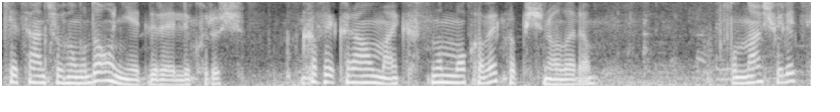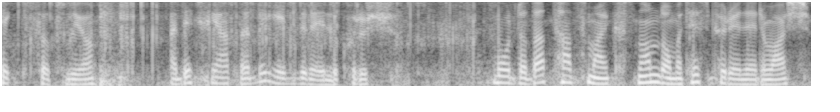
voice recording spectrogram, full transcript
Keten tohumu da 17 lira 50 kuruş. Cafe Crown markasının moka ve cappuccino'ları. Bunlar şöyle tekli satılıyor. Adet fiyatları da 7 lira 50 kuruş. Burada da Tat markasının domates püreleri var.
